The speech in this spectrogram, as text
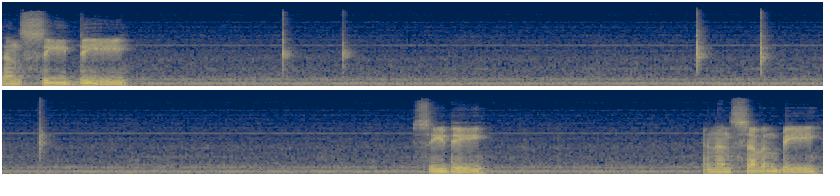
then CD, CD, and then 7B,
